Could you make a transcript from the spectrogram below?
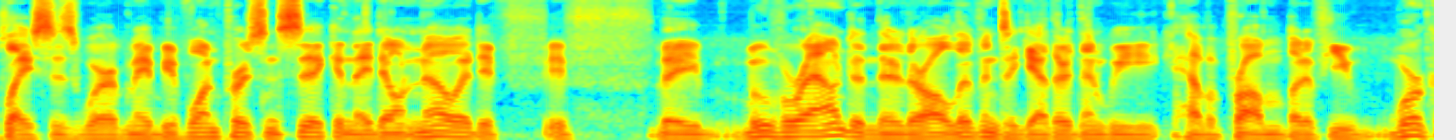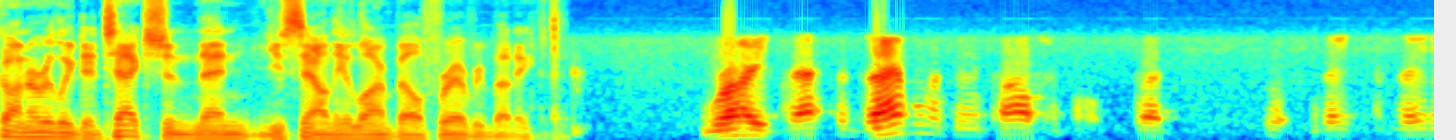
places where maybe if one person's sick and they don't know it, if if they move around and they're they're all living together, then we have a problem. But if you work on early detection, then you sound the alarm bell for everybody. Right, that that would be possible. But they they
